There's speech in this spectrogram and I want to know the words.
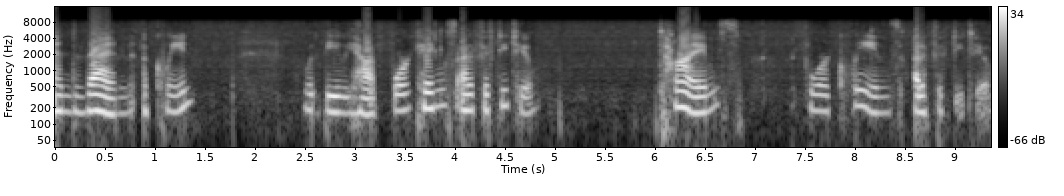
and then a queen would be we have four kings out of 52 times four queens out of 52.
